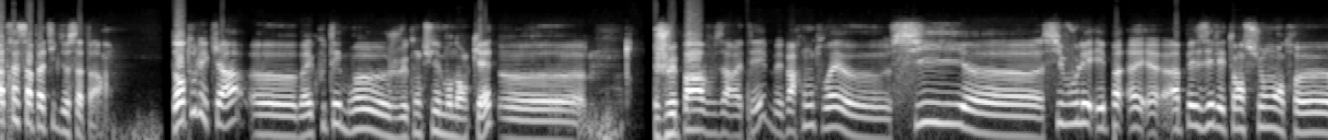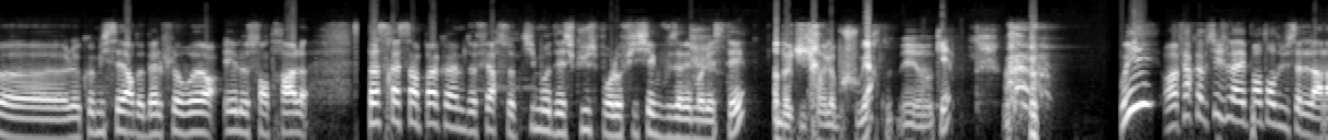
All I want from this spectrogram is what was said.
pas très sympathique de sa part. Dans tous les cas, euh, bah écoutez, moi, je vais continuer mon enquête. Euh, je vais pas vous arrêter, mais par contre, ouais, euh, si euh, si vous voulez épa- euh, apaiser les tensions entre euh, le commissaire de Bellflower et le central, ça serait sympa quand même de faire ce petit mot d'excuse pour l'officier que vous avez molesté. Ah bah qui crève la bouche ouverte, mais ok. Oui, on va faire comme si je l'avais pas entendu celle-là.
